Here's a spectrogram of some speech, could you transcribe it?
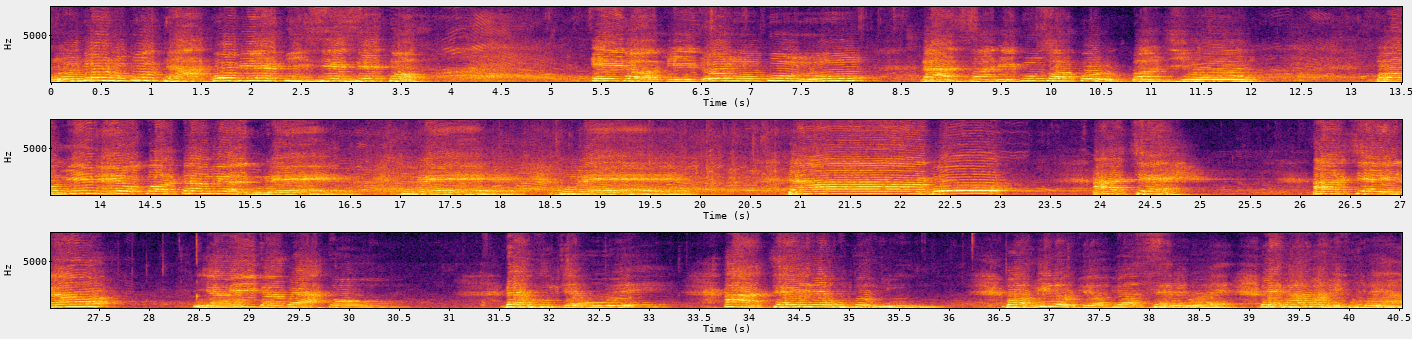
Olórúkúta gómi ẹbí ṣẹṣẹ tọ̀. Ìdọ̀mí ló mú kúrú làṣàdékú sọ kóró gbọ̀njì o. Bọ̀mí mi ò kọ́ tánú ẹ̀ gùrẹ̀ gùrẹ̀ gùrẹ̀. Dàgbò àjẹ. Àjẹ ìnáwó ìyẹn ìgbàgbé àtó bẹ́ẹ̀ kúkú jẹ òwe àjẹ ẹlẹ́kùn tó ní bọ̀ mí lò bí ọbí ọsẹ lẹ́nu rẹ̀. Bẹ́ẹ̀ ká má mi kú ya.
